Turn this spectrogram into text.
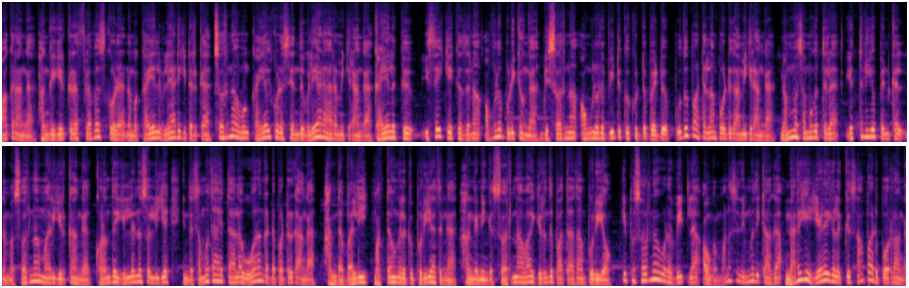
பாக்குறாங்க. அங்க இருக்கிற ஃபிளவர்ஸ் கூட நம்ம கயல் விளையாடிக்கிட்டு இருக்க சொர்ணாவும் கயல் கூட சேர்ந்து விளையாட ஆரம்பிக்கிறாங்க. கயலுக்கு இசை கேட்கறதுன்னா அவ்வளவு பிடிக்குங்க. அப்படி சொர்ணா அவங்களோட வீட்டுக்கு கூட்டு போயிட்டு புது பாட்டெல்லாம் போட்டு காமிக்கிறாங்க. நம்ம சமூகத்துல எத்தனையோ பெண்கள் நம்ம சொர்ணா மாதிரி இருக்காங்க. குழந்தை இல்லைன்னு சொல்லியே இந்த சமுதாயத்தால ஓரம் கட்டப்பட்டிருக்காங்க. அந்த வழி மத்தவங்களுக்கு புரியாதுங்க. அங்க நீங்க சொர்ணாவா இருந்து பார்த்தாதான் புரியும். இப்ப சொர்ணாவோட வீட்டுல அவங்க மனசு நிம்மதிக்காக நிறைய ஏழைகளுக்கு சாப்பாடு போடுறாங்க.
